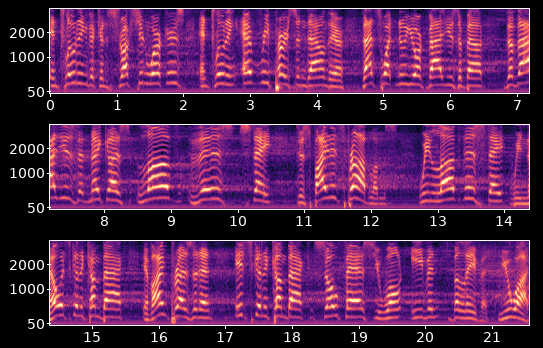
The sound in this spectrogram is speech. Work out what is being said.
including the construction workers, including every person down there. That's what New York values about the values that make us love this state despite its problems. We love this state. We know it's going to come back. If I'm president, it's going to come back so fast you won't even believe it. You watch.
